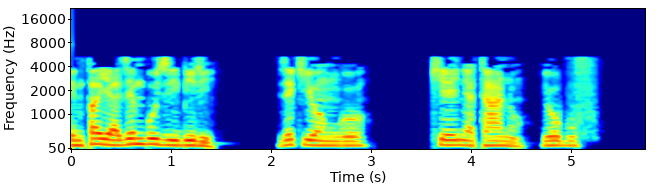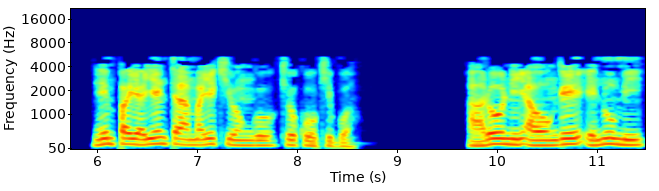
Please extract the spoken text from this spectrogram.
empaya zembuzi ibiri zekiyongo Kenya tano yobufu nempaya yentama yekiyongo kyokuokibwa Aroni aonge enumi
